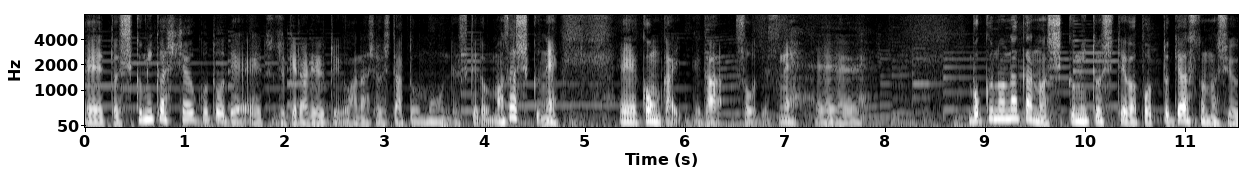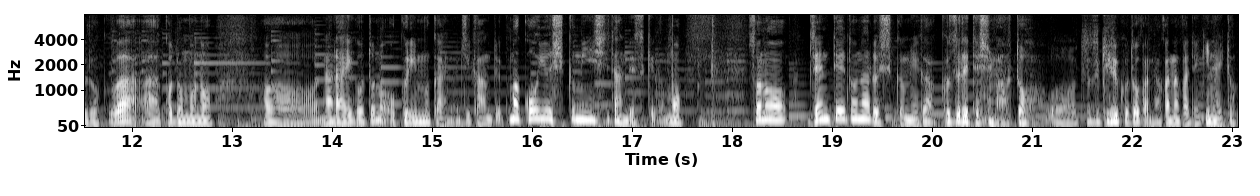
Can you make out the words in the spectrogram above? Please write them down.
えっ、と仕組み化しちゃうことで、え、続けられるというお話をしたと思うんですけどまさしくね、え今回がそうですね、え僕の中の仕組みとしてはポッドキャストの収録は子どもの習い事の送り迎えの時間というまあ、こういう仕組みにしてたんですけどもその前提となる仕組みが崩れてしまうと続けることがなかなかできないと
